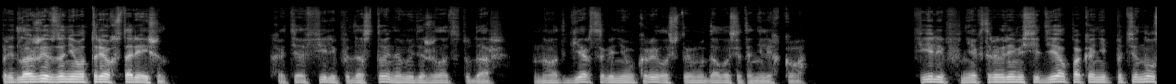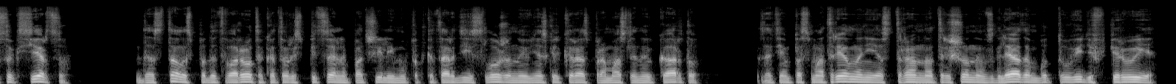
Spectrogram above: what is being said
предложив за него трех старейшин. Хотя Филипп и достойно выдержал этот удар, но от герцога не укрылось, что ему удалось это нелегко. Филипп некоторое время сидел, пока не потянулся к сердцу, достал из-под отворота, который специально подшили ему под катарди, сложенную в несколько раз промасленную карту, Затем посмотрел на нее странно отрешенным взглядом, будто увидев впервые,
